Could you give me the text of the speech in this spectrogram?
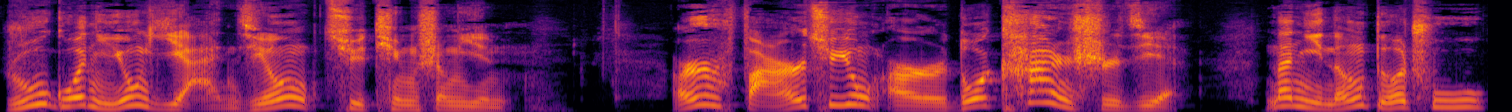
如果你用眼睛去听声音，而反而去用耳朵看世界，那你能得出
